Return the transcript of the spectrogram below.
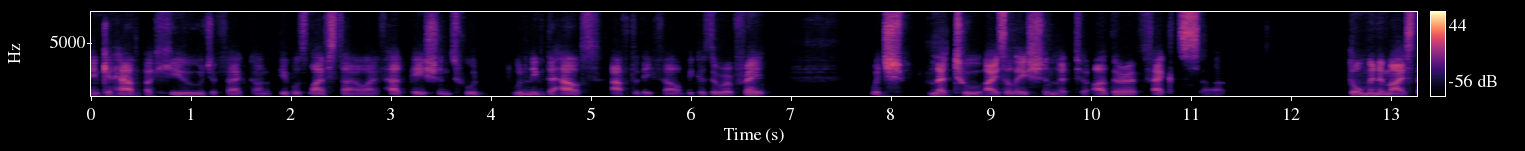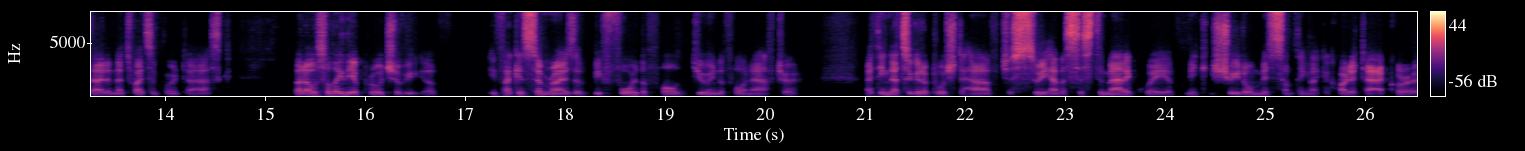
and can have a huge effect on people's lifestyle. I've had patients who wouldn't leave the house after they fell because they were afraid which led to isolation led to other effects uh, don't minimize that and that's why it's important to ask. But i also like the approach of, of if i can summarize of before the fall during the fall and after I think that's a good approach to have, just so you have a systematic way of making sure you don't miss something like a heart attack or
